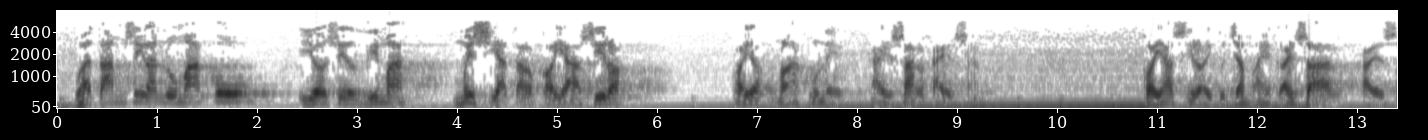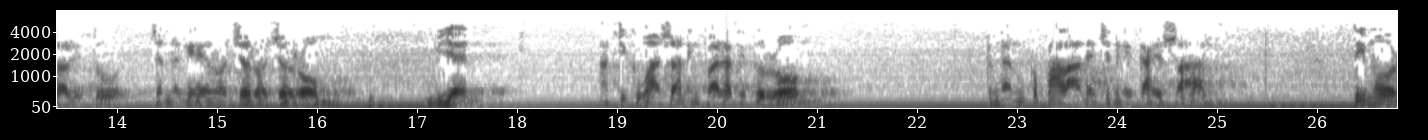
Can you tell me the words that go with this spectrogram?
wa tamsi lan lumaku ya silzimah misyatal qayasirah kaya mlakune kaisar-kaisar. Kaya sirah iku jamae kaisar, kaisar itu jenenge raja-raja Rom. Biyen adikuasa ning barat itu Rom dengan kepalane jenenge kaisar. Timur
